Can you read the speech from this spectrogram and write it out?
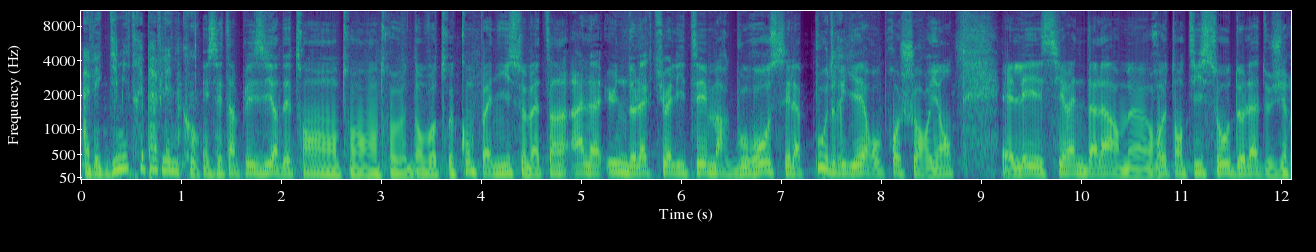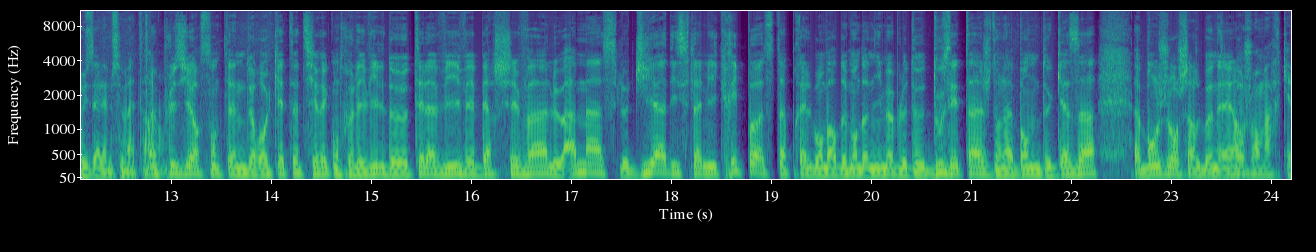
avec Dimitri Pavlenko. Et c'est un plaisir d'être entre, entre, dans votre compagnie ce matin. À la une de l'actualité, Marc Bourreau, c'est la poudrière au Proche-Orient. Les sirènes d'alarme retentissent au-delà de Jérusalem ce matin. Plusieurs centaines de roquettes tirées contre les villes de Tel Aviv et Beersheba. Le Hamas, le djihad islamique riposte après le bombardement d'un immeuble de 12 étages dans la bande de Gaza. Bonjour Charles Bonner. Bonjour Marc.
